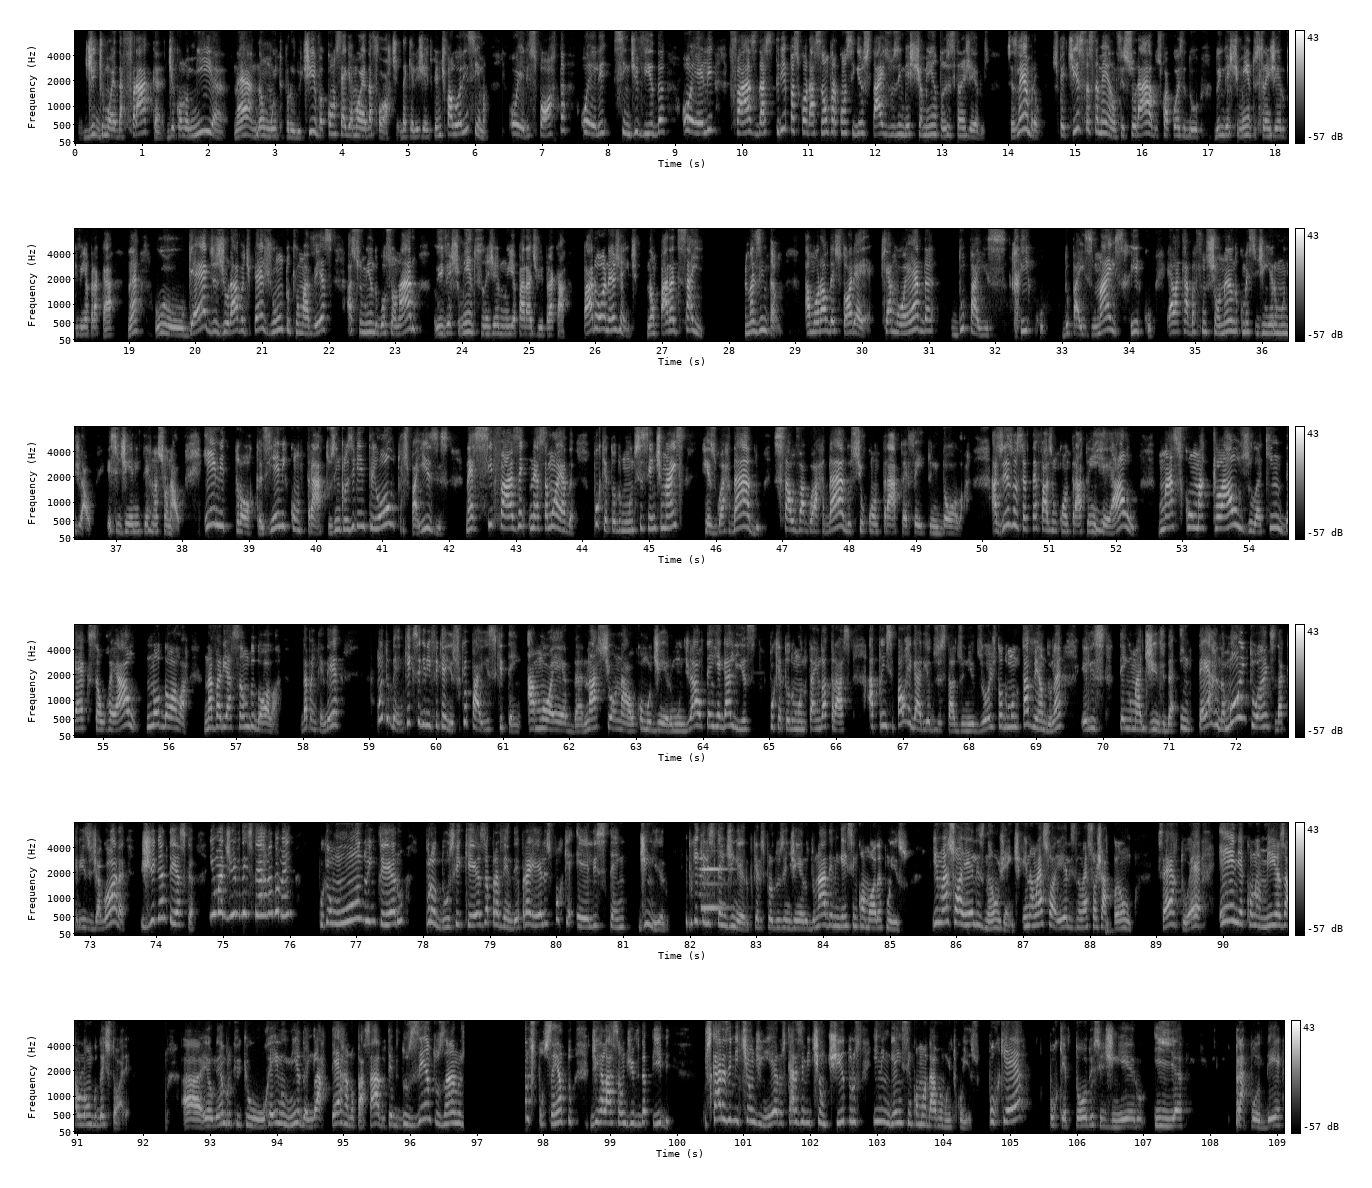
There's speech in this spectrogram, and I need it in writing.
de, de, moeda fraca, de economia né, não muito produtiva, consegue a moeda forte, daquele jeito que a gente falou ali em cima. Ou ele exporta, ou ele se endivida, ou ele faz das tripas coração para conseguir os tais dos investimentos estrangeiros. Vocês lembram? Os petistas também eram fissurados com a coisa do, do investimento estrangeiro que vinha para cá, né? O Guedes jurava de pé junto que uma vez assumindo o Bolsonaro, o investimento estrangeiro não ia parar de vir para cá. Parou, né, gente? Não para de sair. Mas então, a moral da história é que a moeda do país rico, do país mais rico, ela acaba funcionando como esse dinheiro mundial, esse dinheiro internacional. N trocas e N contratos, inclusive entre outros países, né, se fazem nessa moeda, porque todo mundo se sente mais resguardado, salvaguardado se o contrato é feito em dólar. Às vezes você até faz um contrato em real, mas com uma cláusula que indexa o real no dólar, na variação do dólar. Dá para entender? Muito bem, o que, que significa isso? Que o país que tem a moeda nacional como dinheiro mundial tem regalias, porque todo mundo está indo atrás. A principal regalia dos Estados Unidos hoje, todo mundo está vendo, né? Eles têm uma dívida interna, muito antes da crise de agora, gigantesca. E uma dívida externa também, porque o mundo inteiro produz riqueza para vender para eles, porque eles têm dinheiro. E por que, que eles têm dinheiro? Porque eles produzem dinheiro do nada e ninguém se incomoda com isso. E não é só eles, não, gente. E não é só eles, não é só Japão certo? É N economias ao longo da história. Uh, eu lembro que, que, o Reino Unido, a Inglaterra no passado, teve 200 anos, 200% de relação dívida-PIB. Os caras emitiam dinheiro, os caras emitiam títulos e ninguém se incomodava muito com isso. Por quê? Porque todo esse dinheiro ia para poder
